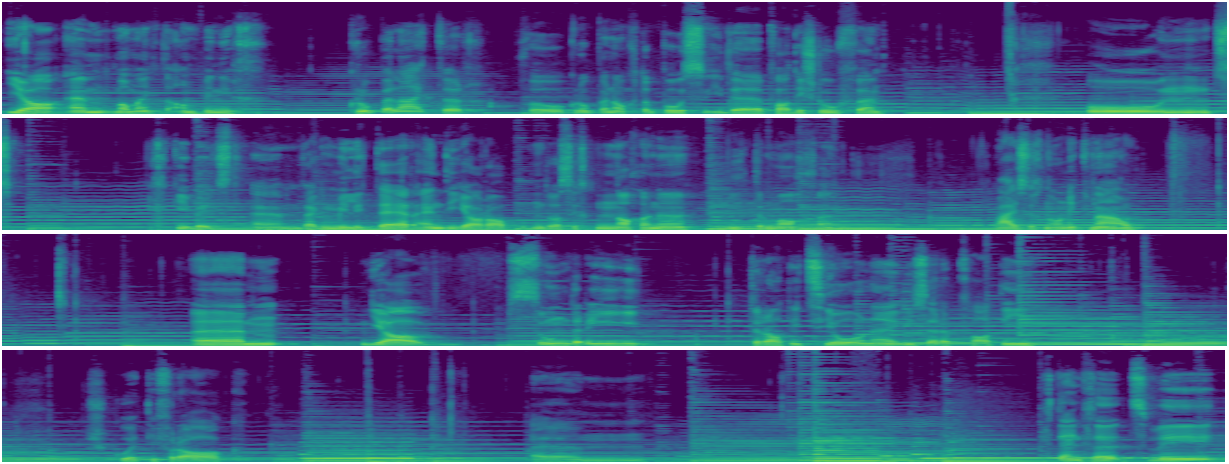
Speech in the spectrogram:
Ja, ähm, momentan bin ich Gruppenleiter von Gruppen Octopus in der Pfadi-Stufe. Und ich gebe jetzt ähm, wegen Militär Ende Jahr ab und was ich dann nachher weitermache, weiß ich noch nicht genau. Ähm, ja, besondere Traditionen unserer Pfadi ist eine gute Frage. Ähm, ich denke, zwei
